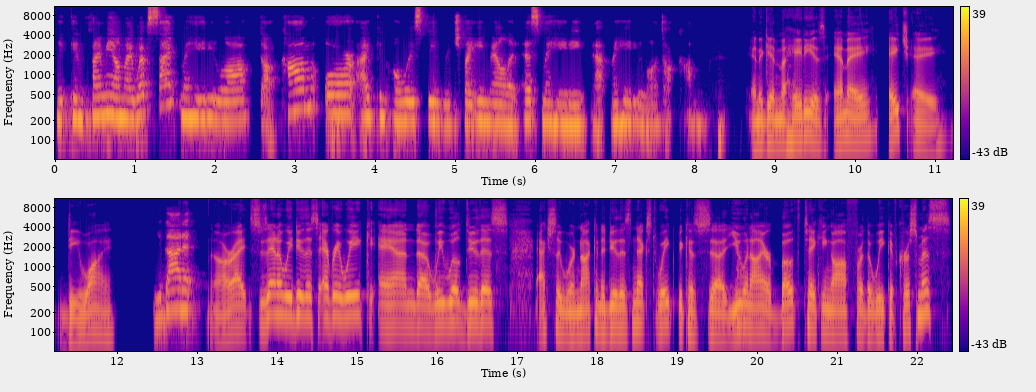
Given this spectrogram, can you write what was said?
You can find me on my website, mahadylaw.com, or I can always be reached by email at smahady at mahadylaw.com. And again, Mahady is M A H A D Y. You got it. All right. Susanna, we do this every week, and uh, we will do this. Actually, we're not going to do this next week because uh, you and I are both taking off for the week of Christmas.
